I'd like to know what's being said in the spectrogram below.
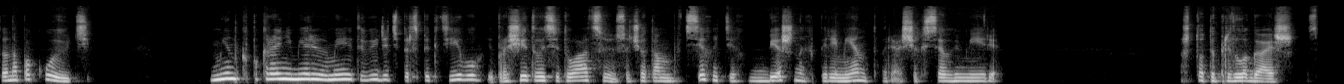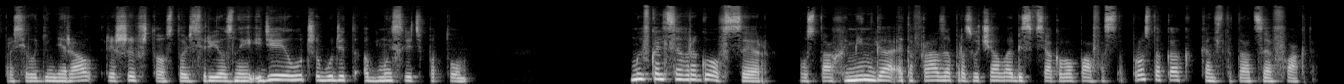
да на покой уйти. Минг, по крайней мере, умеет видеть перспективу и просчитывать ситуацию с учетом всех этих бешеных перемен, творящихся в мире. «Что ты предлагаешь?» – спросил генерал, решив, что столь серьезные идеи лучше будет обмыслить потом. «Мы в кольце врагов, сэр». В устах Минга эта фраза прозвучала без всякого пафоса, просто как констатация факта.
